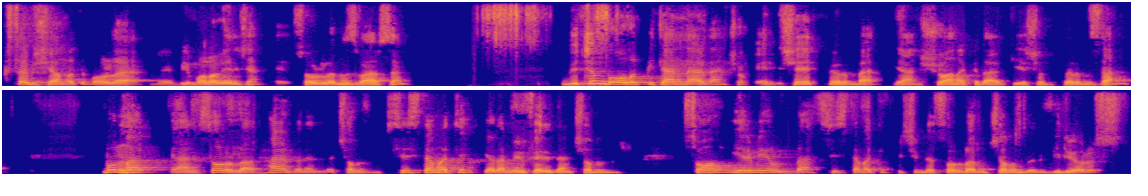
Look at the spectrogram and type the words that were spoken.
kısa bir şey anlatıp orada e, bir mola vereceğim e, sorularınız varsa. Bütün bu olup bitenlerden çok endişe etmiyorum ben. Yani şu ana kadarki yaşadıklarımızdan. Bunlar yani sorular her dönemde çalınır. Sistematik ya da münferiden çalınır. Son 20 yılda sistematik biçimde soruların çalındığını biliyoruz.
